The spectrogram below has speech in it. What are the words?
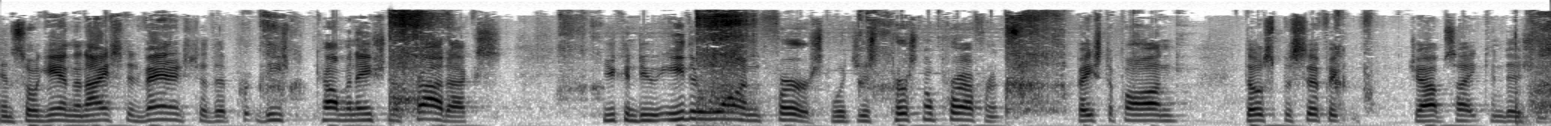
And so again, the nice advantage to the, these combination of products, you can do either one first, which is personal preference based upon those specific job site conditions.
